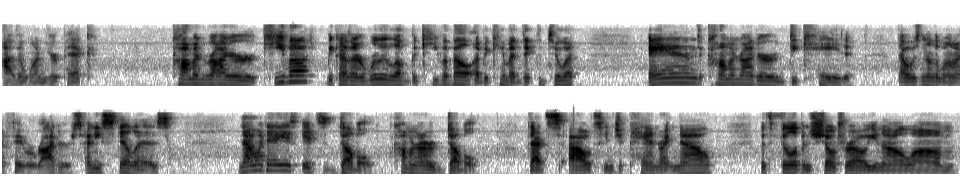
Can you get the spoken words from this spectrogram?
either one your pick. Kamen Rider Kiva, because I really loved the Kiva belt. I became addicted to it. And Kamen Rider Decade. That was another one of my favorite riders, and he still is. Nowadays, it's Double. Kamen Rider Double. That's out in Japan right now. With Philip and Shotaro, you know, um...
